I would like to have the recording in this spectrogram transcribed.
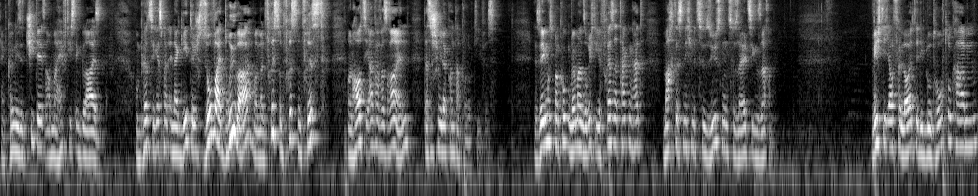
Dann können diese Cheat Days auch mal heftigst entgleisen. Und plötzlich ist man energetisch so weit drüber, weil man frisst und frisst und frisst und haut sich einfach was rein, dass es schon wieder kontraproduktiv ist. Deswegen muss man gucken, wenn man so richtige Fressattacken hat, macht es nicht mit zu süßen und zu salzigen Sachen. Wichtig auch für Leute, die Bluthochdruck haben,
